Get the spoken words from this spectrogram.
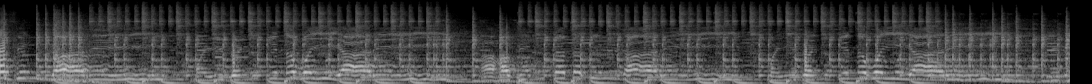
ಬಿಂಕದ ಸಿಂಗಾರಿ ಬೆಂಕಿನ ವೈಯಾರಿ ಆಹ ಬಿಂಕದ ಸಿಂಗಾರಿ ಮೈದಂಕಿನ ವಯ್ಯಾರಿ ನಿನ್ನ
